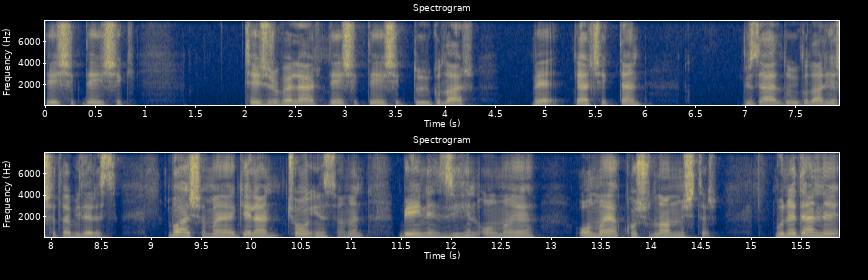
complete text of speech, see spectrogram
değişik değişik tecrübeler, değişik değişik duygular ve gerçekten güzel duygular yaşatabiliriz. Bu aşamaya gelen çoğu insanın beyni zihin olmaya olmaya koşullanmıştır. Bu nedenle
